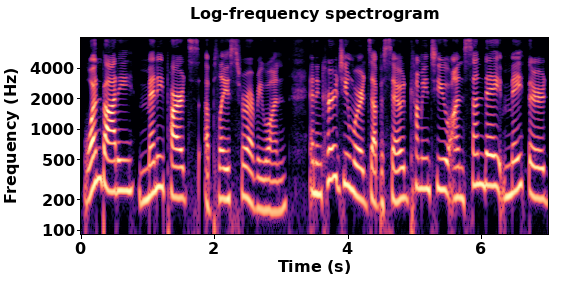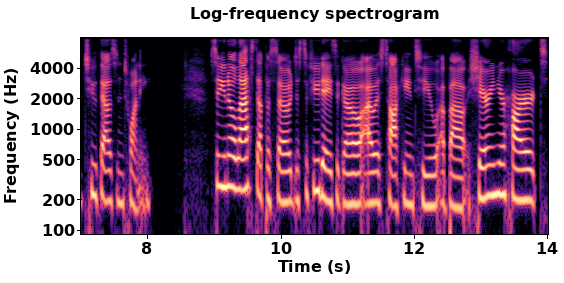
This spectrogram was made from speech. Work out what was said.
One Body, Many Parts, A Place for Everyone, an encouraging words episode coming to you on Sunday, May 3rd, 2020. So, you know, last episode, just a few days ago, I was talking to you about sharing your heart,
